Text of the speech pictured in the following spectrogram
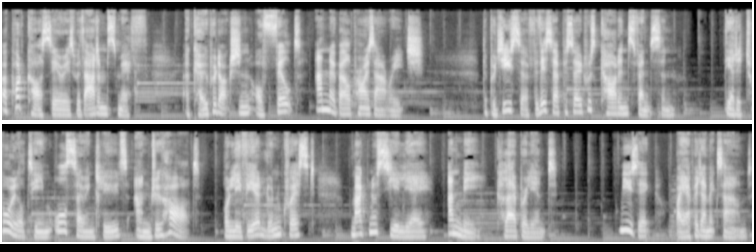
a podcast series with Adam Smith, a co production of FILT and Nobel Prize Outreach. The producer for this episode was Karin Svensson. The editorial team also includes Andrew Hart, Olivia Lundquist, Magnus Gylje, and me, Clare Brilliant. Music by Epidemic Sound.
